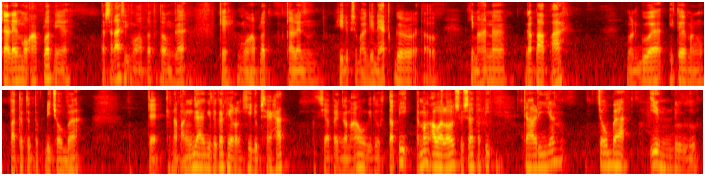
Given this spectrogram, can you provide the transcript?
kalian mau upload nih ya terserah sih mau upload atau enggak. Oke mau upload kalian hidup sebagai dead girl atau gimana nggak apa-apa. Menurut gue itu emang patut untuk dicoba. Kayak kenapa enggak gitu kan orang hidup sehat siapa yang nggak mau gitu. Tapi emang awal-awal susah tapi kalian cobain dulu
